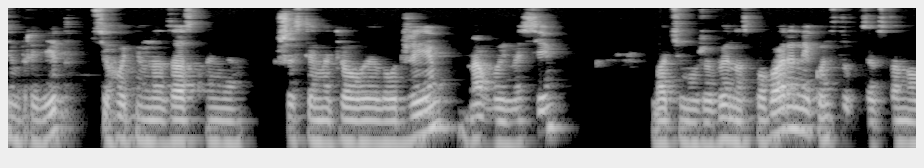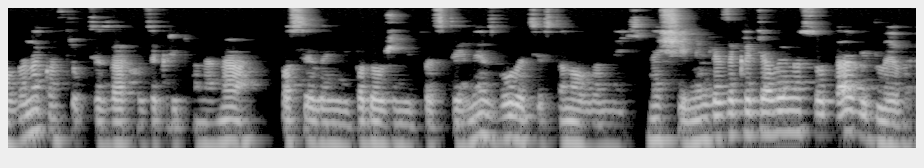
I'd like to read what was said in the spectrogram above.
Всім привіт! Сьогодні в нас засклення 6-метрової лоджії на виносі. Бачимо вже винос поварений, конструкція встановлена, конструкція зверху закріплена на посиленій подовженій пластини. З вулиці встановлений нащільник для закриття виносу та відливи.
